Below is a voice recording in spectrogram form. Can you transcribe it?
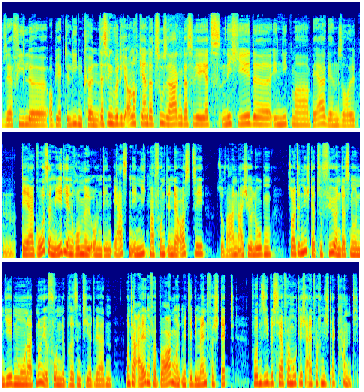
sehr viele Objekte liegen können. Deswegen würde ich auch noch gern dazu sagen, dass wir jetzt nicht jede Enigma bergen sollten. Der große Medienrummel um den ersten Enigma-Fund in der Ostsee, so waren Archäologen, sollte nicht dazu führen, dass nun jeden Monat neue Funde präsentiert werden. Unter Algen verborgen und mit Sediment versteckt, wurden sie bisher vermutlich einfach nicht erkannt.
